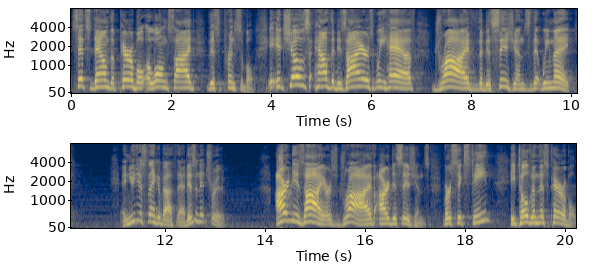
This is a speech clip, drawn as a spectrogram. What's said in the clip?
sets down the parable alongside this principle. It shows how the desires we have drive the decisions that we make. And you just think about that. Isn't it true? Our desires drive our decisions. Verse 16, he told them this parable.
